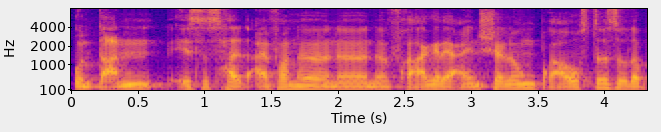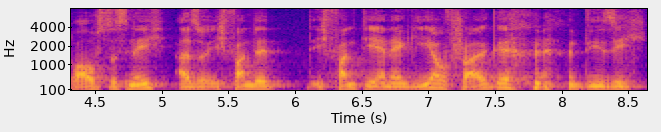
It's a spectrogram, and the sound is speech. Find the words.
Und dann ist es halt einfach eine, eine, eine Frage der Einstellung, brauchst du es oder brauchst du es nicht? Also ich fand, ich fand die Energie auf Schalke, die sich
